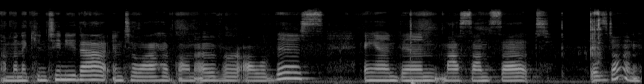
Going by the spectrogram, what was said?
I'm going to continue that until I have gone over all of this and then my sunset is done.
